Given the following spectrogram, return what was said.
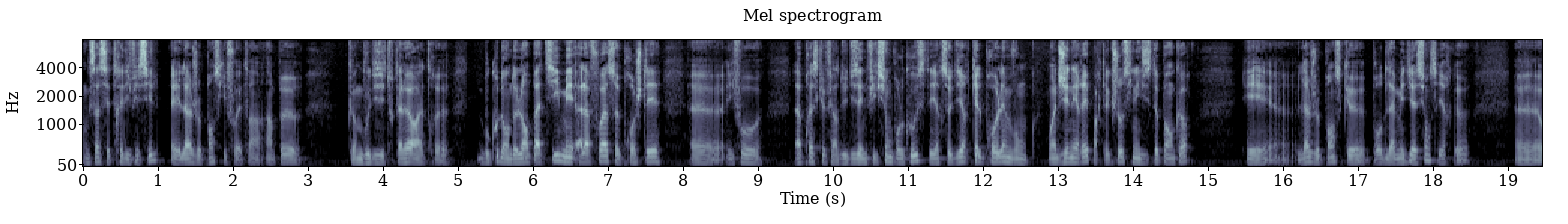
Donc ça, c'est très difficile. Et là, je pense qu'il faut être un peu comme vous disiez tout à l'heure, être beaucoup dans de l'empathie, mais à la fois se projeter. Euh, il faut là presque faire du design fiction pour le coup, c'est-à-dire se dire quels problèmes vont, vont, être générés par quelque chose qui n'existe pas encore. Et euh, là, je pense que pour de la médiation, c'est-à-dire que euh,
